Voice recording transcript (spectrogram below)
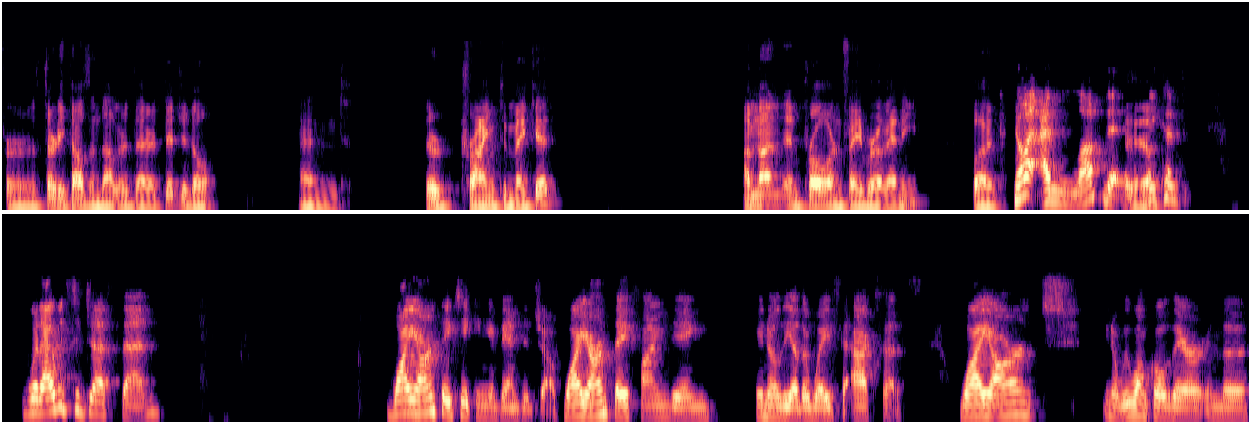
for thirty thousand dollars that are digital, and they're trying to make it. I'm not in pro or in favor of any, but no, I love this yeah. because what I would suggest then why aren't they taking advantage of? Why aren't they finding you know the other ways to access why aren't you know we won't go there in the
